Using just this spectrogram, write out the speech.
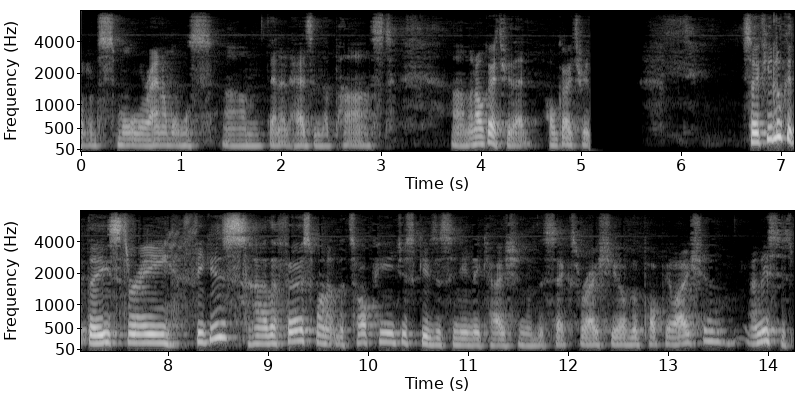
lot, of smaller animals um, than it has in the past. Um, and I'll go through that. I'll go through so if you look at these three figures, uh, the first one at the top here just gives us an indication of the sex ratio of the population. And this is,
